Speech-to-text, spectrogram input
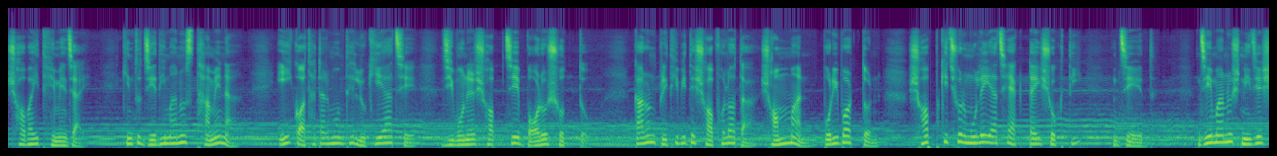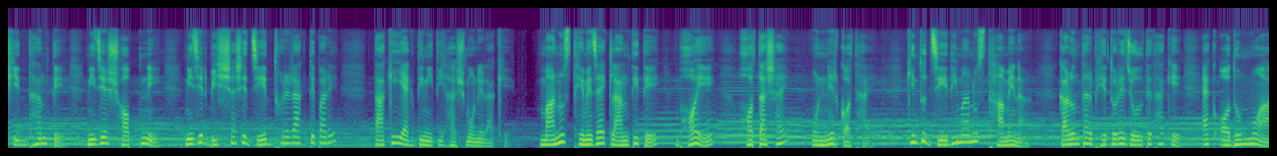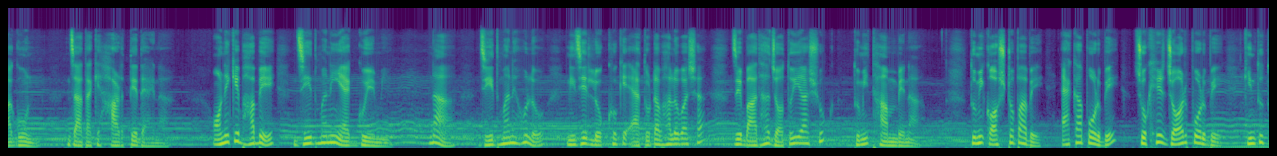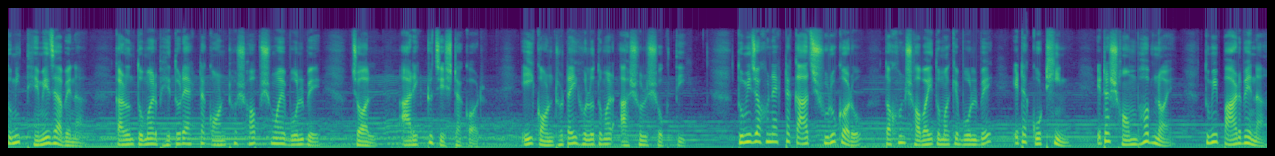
সবাই থেমে যায়। কিন্তু যেদি মানুষ থামে না, এই কথাটার মধ্যে লুকিয়ে আছে জীবনের সবচেয়ে বড় সত্য। কারণ পৃথিবীতে সফলতা, সম্মান, পরিবর্তন সব কিছুর মূলেই আছে একটাই শক্তি, জেদ। যে মানুষ নিজের সিদ্ধান্তে, নিজের স্বপ্নে, নিজের বিশ্বাসে জেদ ধরে রাখতে পারে, তাকেই একদিন ইতিহাস মনে রাখে। মানুষ থেমে যায় ক্লান্তিতে, ভয়ে, হতাশায়, অন্যের কথায়। কিন্তু জেদি মানুষ থামে না কারণ তার ভেতরে জ্বলতে থাকে এক অদম্য আগুন যা তাকে হারতে দেয় না। অনেকে ভাবে জেদ মানেই একগুয়েমি না, জেদ মানে হলো নিজের লক্ষ্যকে এতটা ভালোবাসা যে বাধা যতই আসুক, তুমি থামবে না। তুমি কষ্ট পাবে, একা পড়বে, চোখের জ্বর পড়বে, কিন্তু তুমি থেমে যাবে না, কারণ তোমার ভেতরে একটা কণ্ঠ সব সময় বলবে, চল আর একটু চেষ্টা কর। এই কণ্ঠটাই হলো তোমার আসল শক্তি। তুমি যখন একটা কাজ শুরু করো, তখন সবাই তোমাকে বলবে, এটা কঠিন, এটা সম্ভব নয়, তুমি পারবে না।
